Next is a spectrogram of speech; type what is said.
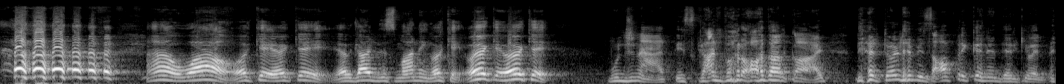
ah, wow. Okay, okay. Your got this morning. Okay, okay, okay. Manjunath is gone for Aadhaar card. They have told him he's African and they're given.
